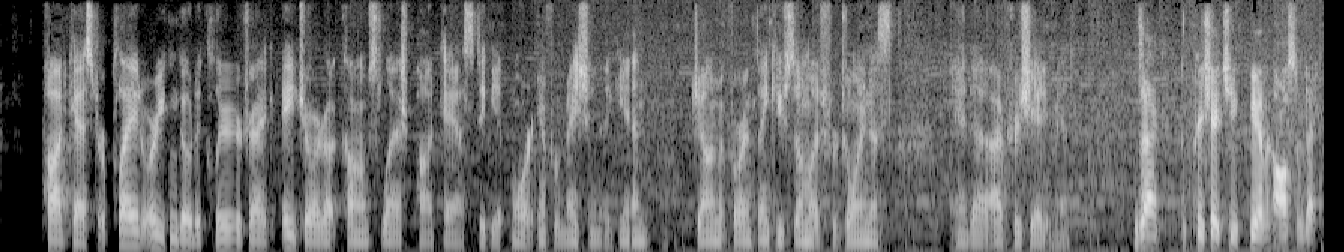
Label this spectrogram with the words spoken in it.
podcast are played, or you can go to cleartrackhr.com slash podcast to get more information. Again, John McFarland, thank you so much for joining us, and uh, I appreciate it, man. Zach, appreciate you. You have an awesome day.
